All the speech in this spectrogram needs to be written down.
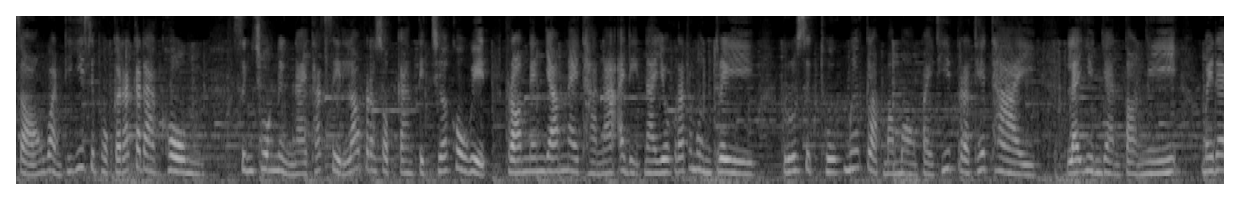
72 วันที่ 26 กรกฎาคม ซึ่งช่วงหนึ่งนายทักษิณเล่าประสบการณ์ติดเชื้อโควิด พร้อมเน้นย้ำในฐานะอดีตนายกรัฐมนตรี รู้สึกทุกข์เมื่อกลับมามองไปที่ประเทศไทย และยืนยันตอนนี้ไม่ได้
